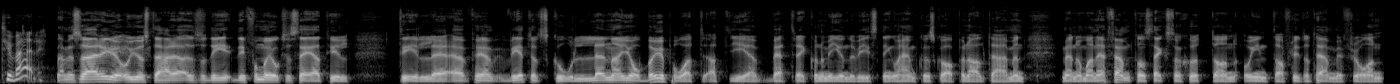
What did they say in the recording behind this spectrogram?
Tyvärr. Nej men så är det ju och just det här, alltså det, det får man ju också säga till till, eh, för jag vet ju att skolorna jobbar ju på att, att ge bättre ekonomiundervisning och hemkunskapen och allt det här. Men, men om man är 15, 16, 17 och inte har flyttat hemifrån,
